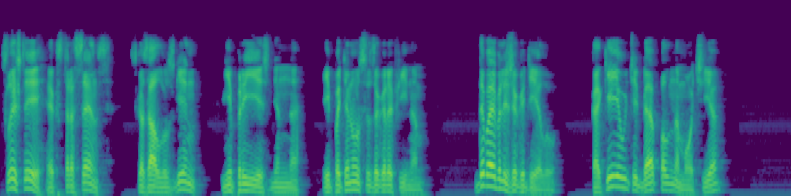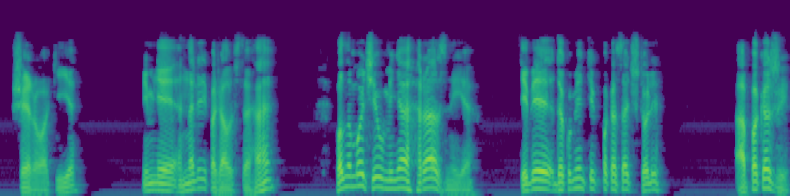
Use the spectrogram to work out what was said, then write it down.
«Слышь ты, экстрасенс», — сказал Лузгин неприязненно и потянулся за графином. «Давай ближе к делу. Какие у тебя полномочия?» «Широкие. И мне налей, пожалуйста, а? Полномочия у меня разные. Тебе документик показать, что ли?» «А покажи».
